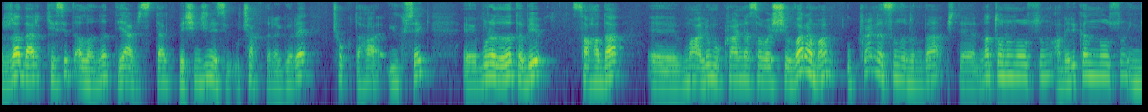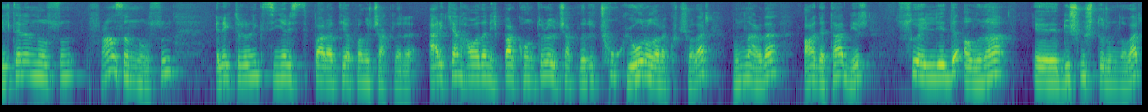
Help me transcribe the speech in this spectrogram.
radar kesit alanı diğer Stealth 5. nesil uçaklara göre çok daha yüksek. E, burada da tabi sahada e, malum Ukrayna savaşı var ama Ukrayna sınırında işte NATO'nun olsun, Amerika'nın olsun, İngiltere'nin olsun, Fransa'nın olsun elektronik sinyal istihbaratı yapan uçakları, erken havadan ihbar kontrol uçakları çok yoğun olarak uçuyorlar. Bunlar da adeta bir Su-57 avına e, düşmüş durumdalar.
